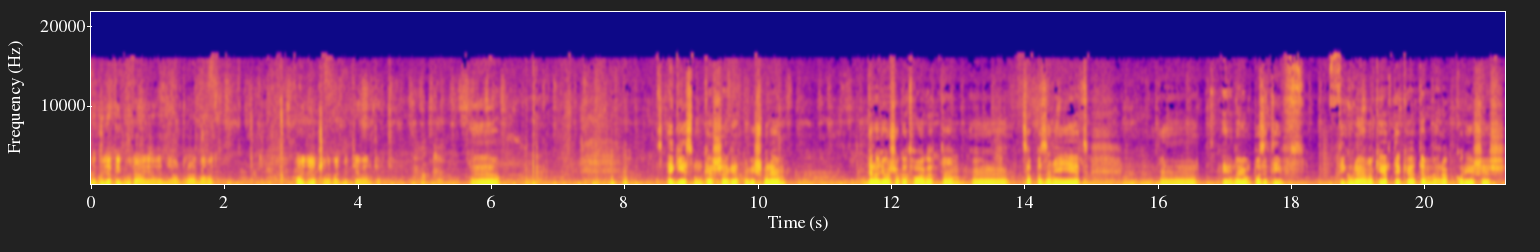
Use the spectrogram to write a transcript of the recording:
meg ugye figurája egyáltalán, hogy hogy jött le, vagy mit jelentett? Az egész munkásságát nem ismerem, de nagyon sokat hallgattam uh, Zappa zenéjét. Uh, én nagyon pozitív figurának értékeltem már akkor is, és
